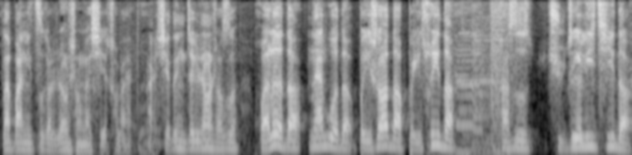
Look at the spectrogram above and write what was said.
来把你自个儿的人生来写出来。哎，写的你这个人生是欢乐的、难过的、悲伤的、悲催的。还是曲折离奇的，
